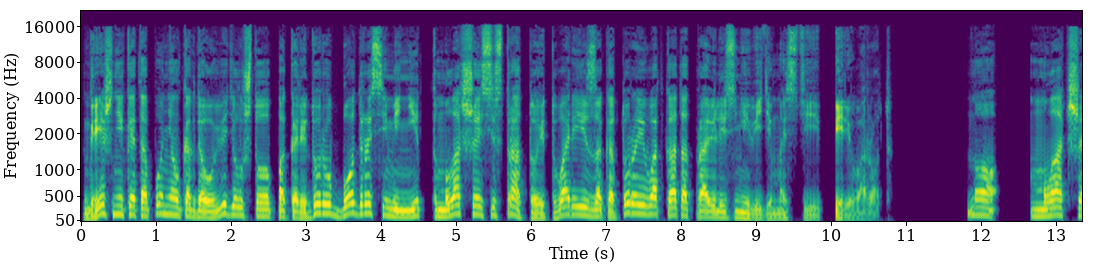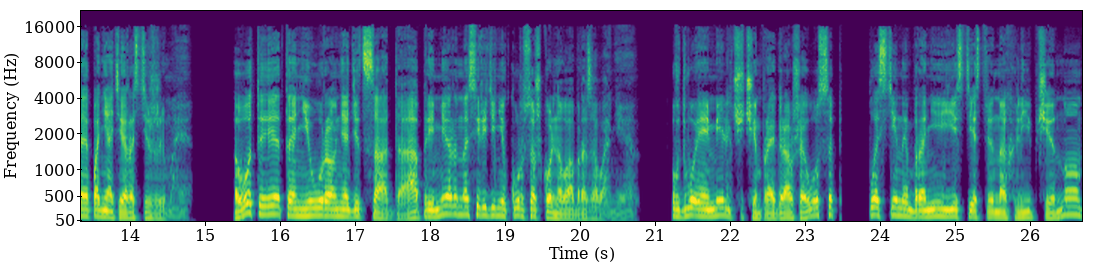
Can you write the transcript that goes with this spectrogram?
Грешник это понял, когда увидел, что по коридору бодро семенит младшая сестра той твари, из-за которой в откат отправились невидимость и переворот. Но младшее понятие растяжимое. Вот и это не уровня детсада, а примерно середине курса школьного образования. Вдвое мельче, чем проигравшая особь, пластины брони, естественно, хлипче, но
